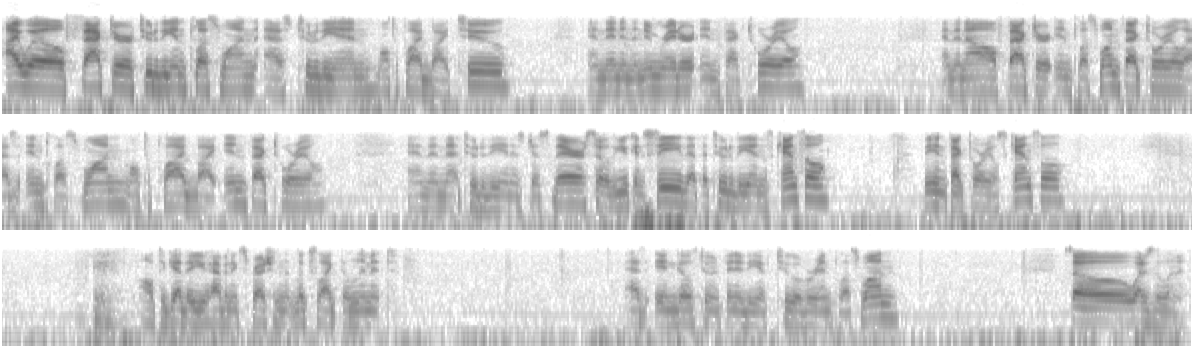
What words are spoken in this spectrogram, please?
I will factor 2 to the n plus 1 as 2 to the n multiplied by 2 and then in the numerator n factorial and then I'll factor n plus 1 factorial as n plus 1 multiplied by n factorial and then that 2 to the n is just there so you can see that the 2 to the n's cancel the n factorials cancel altogether you have an expression that looks like the limit as n goes to infinity of 2 over n plus 1. So what is the limit?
